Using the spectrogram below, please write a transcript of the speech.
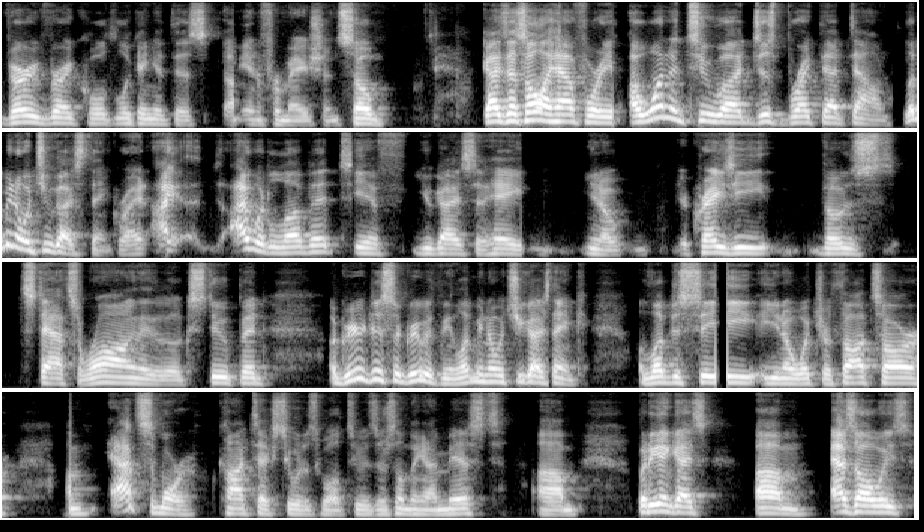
very very cool looking at this uh, information. So guys that's all i have for you i wanted to uh, just break that down let me know what you guys think right i i would love it if you guys said hey you know you're crazy. Those stats are wrong. They look stupid. Agree or disagree with me. Let me know what you guys think. I'd love to see, you know, what your thoughts are. Um, add some more context to it as well, too. Is there something I missed? Um, but again, guys, um, as always,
